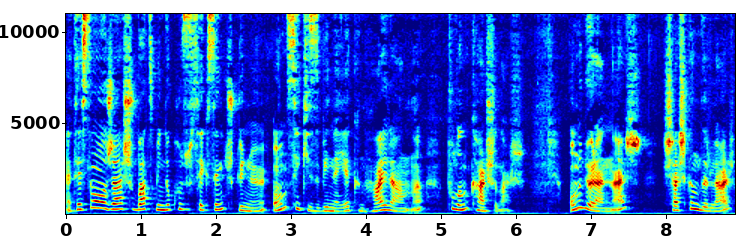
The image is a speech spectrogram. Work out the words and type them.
E, Teslim olacağı Şubat 1983 günü 18 bine yakın hayranı Pulan'ı karşılar. Onu görenler şaşkındırlar.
